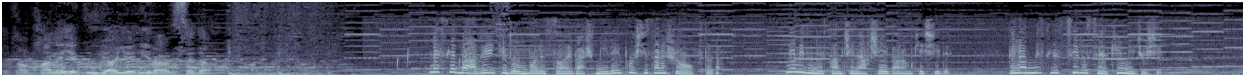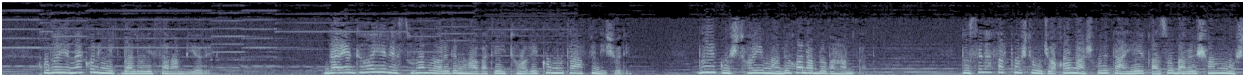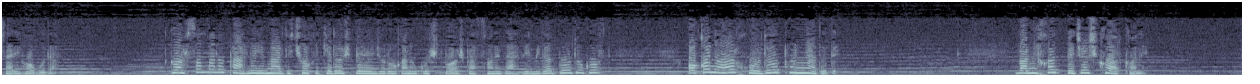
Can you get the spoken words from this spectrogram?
کتابخانه گویای ایران صدا. مثل بره که دنبال صاحبش میره پشت سرش را افتادم. نمی‌دونستم چه نقشه برام کشیده. دلم مثل سیر و سرکه میجوشه. خدایا نکنه یک بلایی سرم بیاره. در انتهای رستوران وارد محوطه تاریک و متعفنی شدیم. بوی گوشت های مانده حالم را به هم زد. دو سه نفر پشت اجاقا مشغول تهیه غذا برای شام مشتری ها بودن گارسون منو پهلوی مرد چاقی که داشت برنج و روغن و گوشت به آشپزخانه تحویل می‌داد برد و گفت آقا نهار خورده و پول نداده و می‌خواد به جاش کار کنه.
